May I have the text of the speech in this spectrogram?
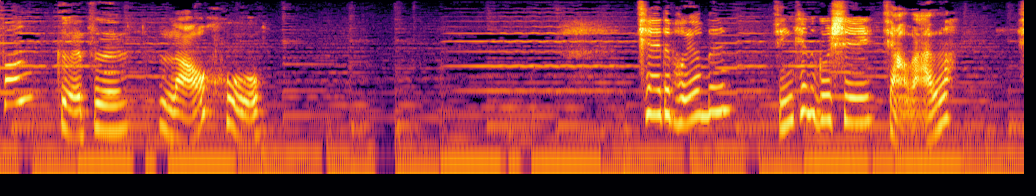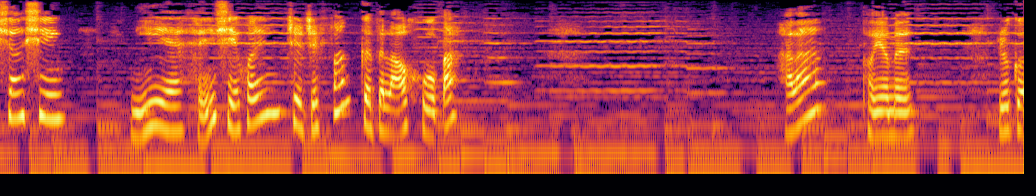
方格子老虎。亲爱的朋友们，今天的故事讲完了，相信你也很喜欢这只方格子老虎吧。好啦，朋友们，如果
